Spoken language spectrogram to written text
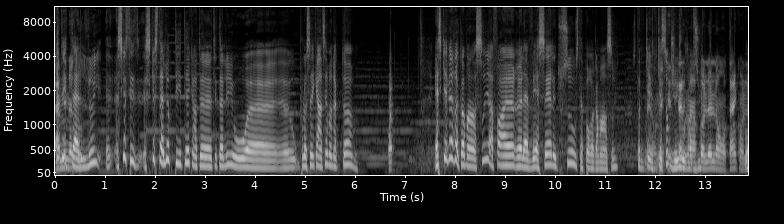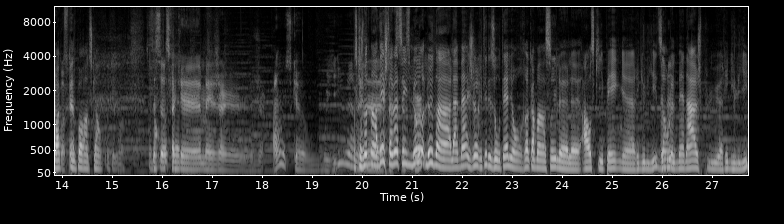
c'est allé. Est-ce que c'était c'était là que tu étais quand tu es allé au, euh, pour le 50e en octobre? Ouais. Est-ce qu'il avait recommencé à faire euh, la vaisselle et tout ça ou c'était pas recommencé? C'était une, Ben, on question que j'ai eue aujourd'hui. pas là longtemps qu'on l'a pas fait. rendu compte. Ouais. C'est bon, ça, parce fait que- que... Mais je, je pense que oui. Parce que je me demandais justement, tu sais, là, là, dans la majorité des hôtels, ils ont recommencé le, le housekeeping euh, régulier, disons, Mhm. le ménage plus euh, régulier.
